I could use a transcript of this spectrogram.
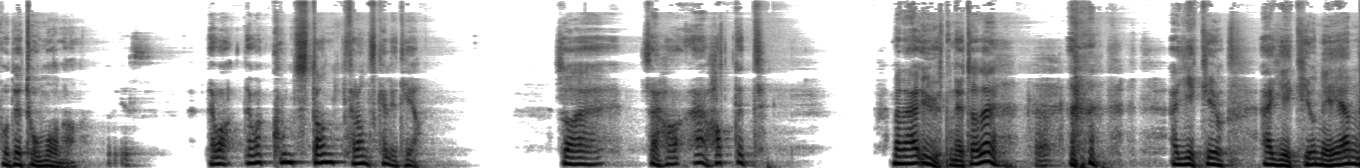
på de to månedene. Det var, det var konstant fransk hele tida. Så, så jeg, har, jeg har hatt et Men jeg utnytta det. Jeg gikk jo, jeg gikk jo ned en,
